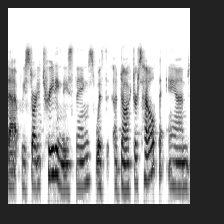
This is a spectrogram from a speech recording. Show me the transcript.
That we started treating these things with a doctor's help, and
